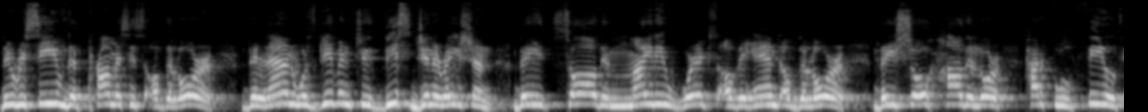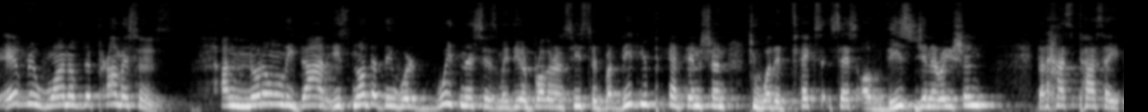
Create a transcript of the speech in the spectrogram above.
They received the promises of the Lord. The land was given to this generation. They saw the mighty works of the hand of the Lord. They saw how the Lord had fulfilled every one of the promises. And not only that, it's not that they were witnesses, my dear brother and sister, but did you pay attention to what the text says of this generation? That has passed a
